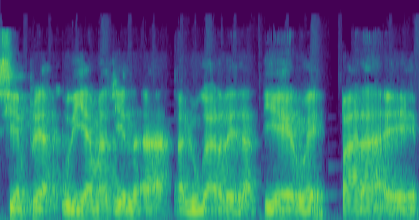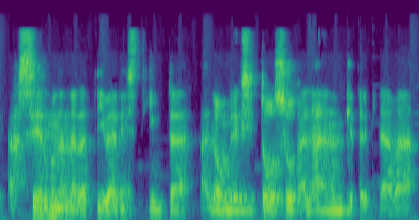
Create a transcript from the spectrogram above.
siempre acudía más bien al lugar del antihéroe para eh, hacer una narrativa distinta al hombre exitoso, galán, que terminaba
